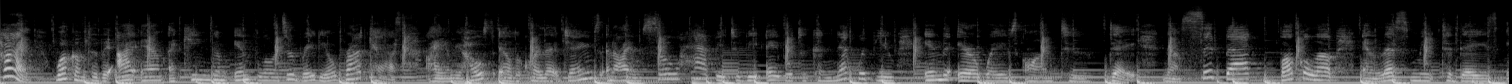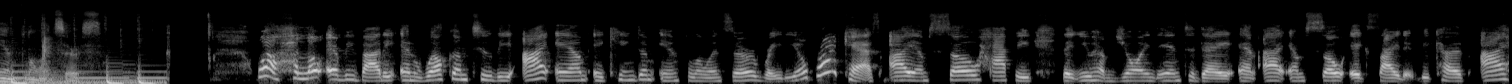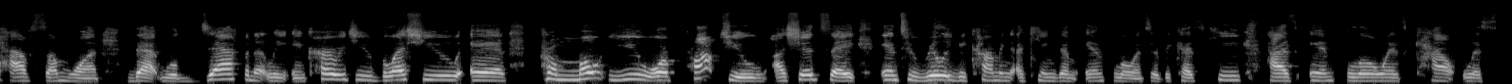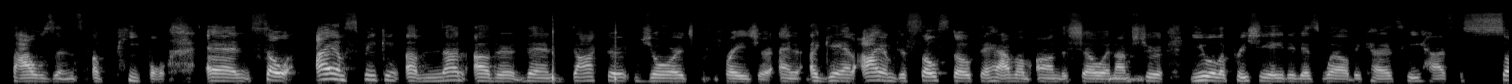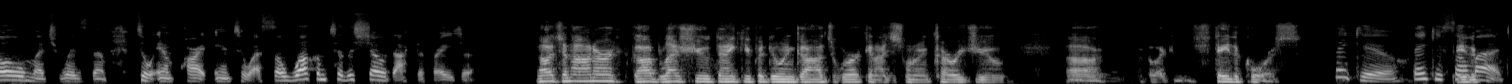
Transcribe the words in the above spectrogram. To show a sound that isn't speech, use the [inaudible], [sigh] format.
Hi, welcome to the I Am a Kingdom Influencer radio broadcast. I am your host, Elder Corlette James, and I am so happy to be able to connect with you in the airwaves on today. Now sit back, buckle up, and let's meet today's influencers. Well, hello, everybody, and welcome to the I Am a Kingdom Influencer radio broadcast. I am so happy that you have joined in today, and I am so excited because I have someone that will definitely encourage you, bless you, and promote you or prompt you, I should say, into really becoming a kingdom influencer because he has influenced countless thousands of people. And so I am speaking of none other than Dr. George Fraser. And again, I am just so stoked to have him on the show, and I'm sure you will appreciate it as well because he has so much wisdom to impart into us. So, welcome to the show, Dr. Fraser. No, it's an honor. God bless you. Thank you for doing God's work, and I just want to encourage you. Uh, like stay the course. Thank you. Thank you so much.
